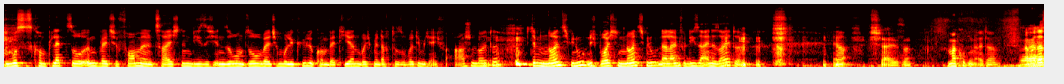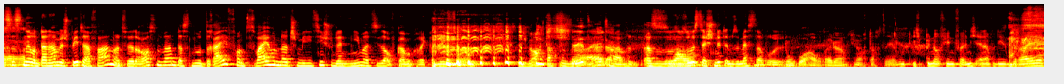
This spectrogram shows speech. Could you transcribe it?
Du musstest komplett so irgendwelche Formeln zeichnen, die sich in so und so welche Moleküle konvertieren, wo ich mir dachte, so wollt ihr mich eigentlich verarschen, Leute? Ich habe 90 Minuten, ich bräuchte 90 Minuten allein für diese eine Seite. Ja. Scheiße. Mal gucken, Alter. Aber das ist eine, und dann haben wir später erfahren, als wir draußen waren, dass nur drei von 200 Medizinstudenten jemals diese Aufgabe korrekt gelöst haben. Ich mir auch dachte, so, Shit, Alter, Alter. also so, Wow. so ist der Schnitt im Semester wohl. Oh, wow, Alter. Ich mir auch dachte, ja gut, ich bin auf jeden Fall nicht einer von diesen drei.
